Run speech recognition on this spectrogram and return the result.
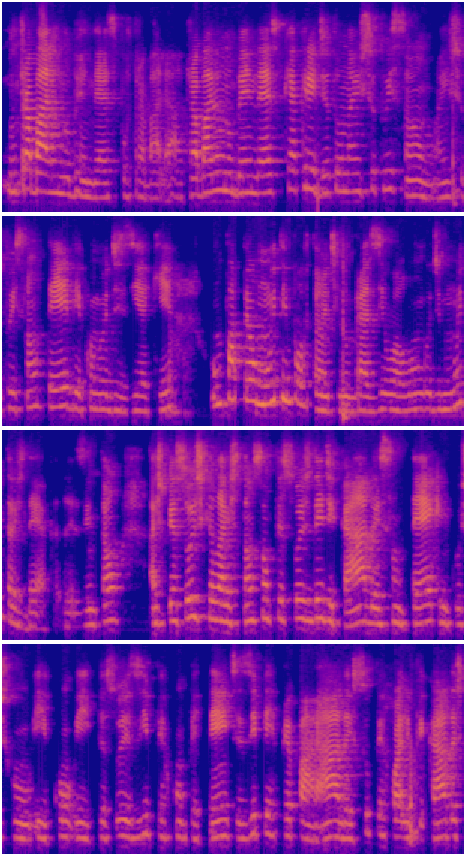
não trabalham no BNDES por trabalhar, trabalham no BNDES porque acreditam na instituição. A instituição teve, como eu dizia aqui, um papel muito importante no Brasil ao longo de muitas décadas. Então, as pessoas que lá estão são pessoas dedicadas, são técnicos com, e, com, e pessoas hipercompetentes, hiperpreparadas, super qualificadas,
